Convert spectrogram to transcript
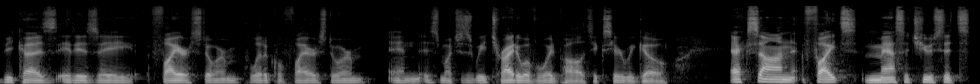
because it is a firestorm, political firestorm. And as much as we try to avoid politics, here we go. Exxon fights Massachusetts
